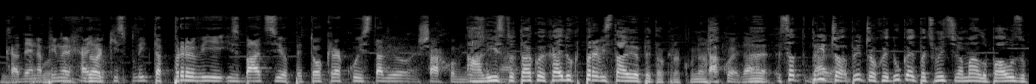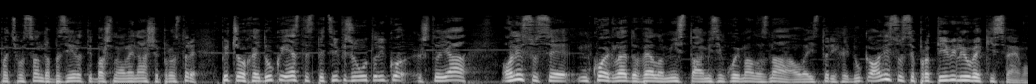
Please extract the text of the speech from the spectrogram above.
kada je, na primjer, Hajduk iz Splita prvi izbacio petokraku i stavio šahovnicu. Ali isto na- tako je Hajduk prvi stavio petokraku, znaš. Tako je, da. E, sad priča, Da, priča o Hajduku, pa ćemo ići na malu pauzu, pa ćemo se onda bazirati baš na ove naše prostore. Priča o Hajduku jeste specifična utoliko što ja, oni su se, ko je gledao velom isto, a mislim koji malo zna ovaj istoriju Hajduka, oni su se protivili uvek i svemu.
